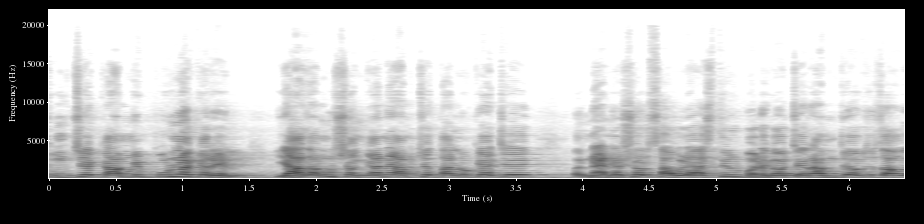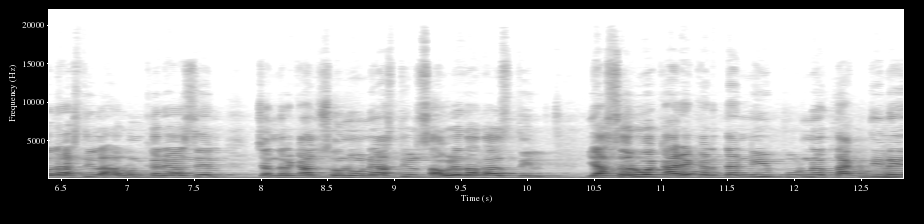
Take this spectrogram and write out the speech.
तुमचे काम मी पूर्ण करेल. याच अनुषंगाने आमच्या तालुक्याचे ज्ञानेश्वर सावळे असतील भडगावचे रामदेव जावरे असतील अरुण खरे असेल चंद्रकांत सोनवणे असतील सावळेदादा असतील या सर्व कार्यकर्त्यांनी पूर्ण ताकदीने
